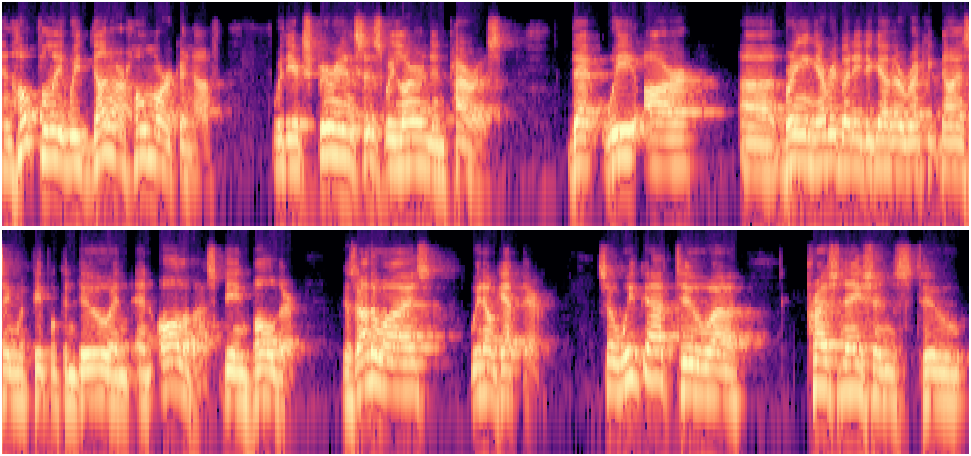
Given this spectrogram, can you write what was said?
And hopefully, we've done our homework enough with the experiences we learned in Paris that we are uh, bringing everybody together, recognizing what people can do, and, and all of us being bolder, because otherwise we don't get there. So we've got to uh, press nations to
